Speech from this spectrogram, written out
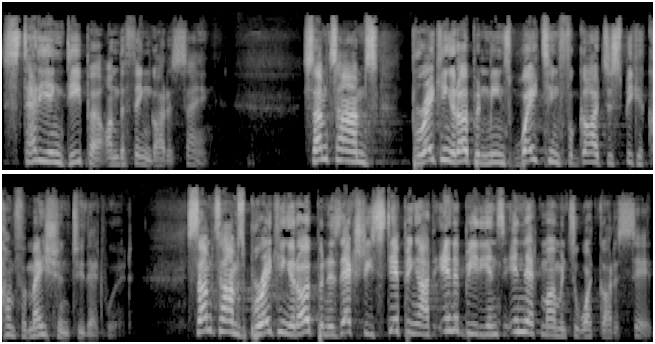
studying deeper on the thing God is saying. Sometimes breaking it open means waiting for God to speak a confirmation to that word. Sometimes breaking it open is actually stepping out in obedience in that moment to what God has said.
